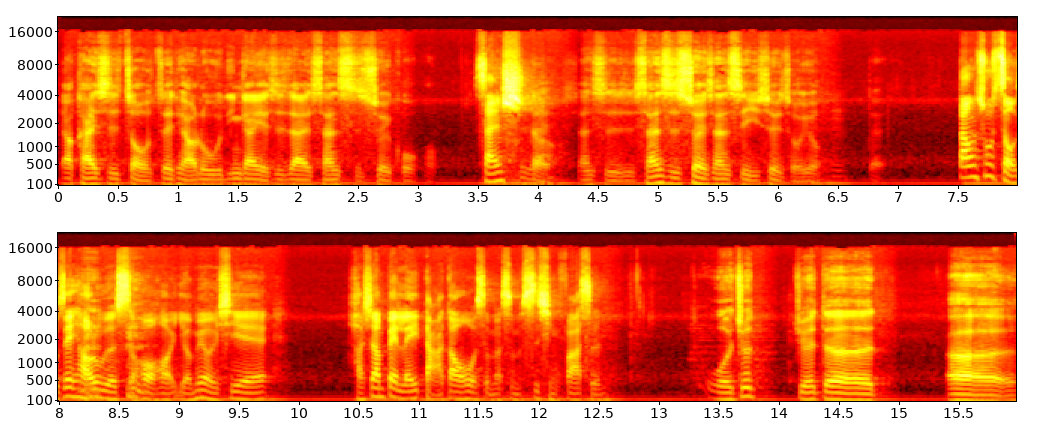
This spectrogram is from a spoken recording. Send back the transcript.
要开始走这条路，应该也是在三十岁过后。三十、哦？对，三十三十岁，三十一岁左右。对。当初走这条路的时候，哈，有没有一些好像被雷打到或什么什么事情发生？我就觉得，呃。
